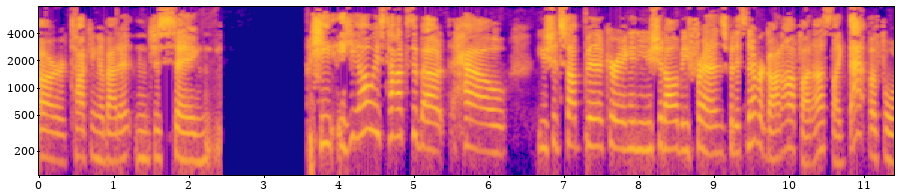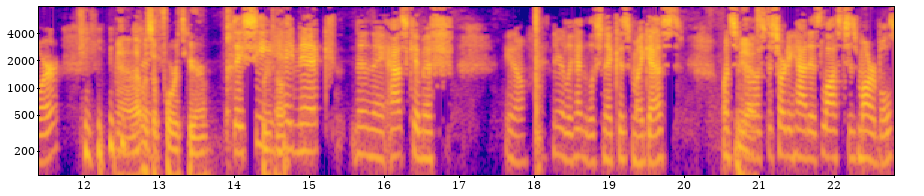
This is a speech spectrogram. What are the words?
are talking about it and just saying he he always talks about how you should stop bickering and you should all be friends, but it's never gone off on us like that before. Yeah, that was a fourth year. They see, hey Nick, then they ask him if, you know, nearly headless Nick is my guest. Wants to know Yes. if the sorting hat has lost his marbles.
